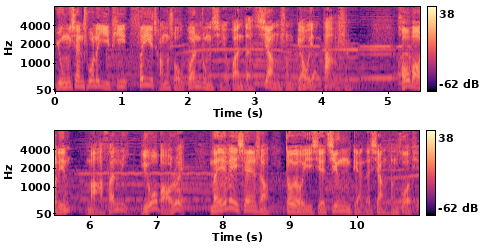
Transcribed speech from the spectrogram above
涌现出了一批非常受观众喜欢的相声表演大师：侯宝林、马三立、刘宝瑞。每位先生都有一些经典的相声作品，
